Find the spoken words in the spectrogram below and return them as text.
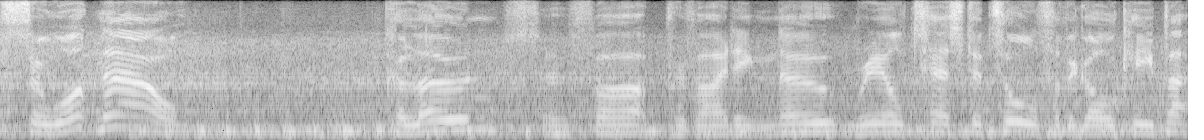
So what now? Cologne, so far, providing no real test at all for the goalkeeper.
